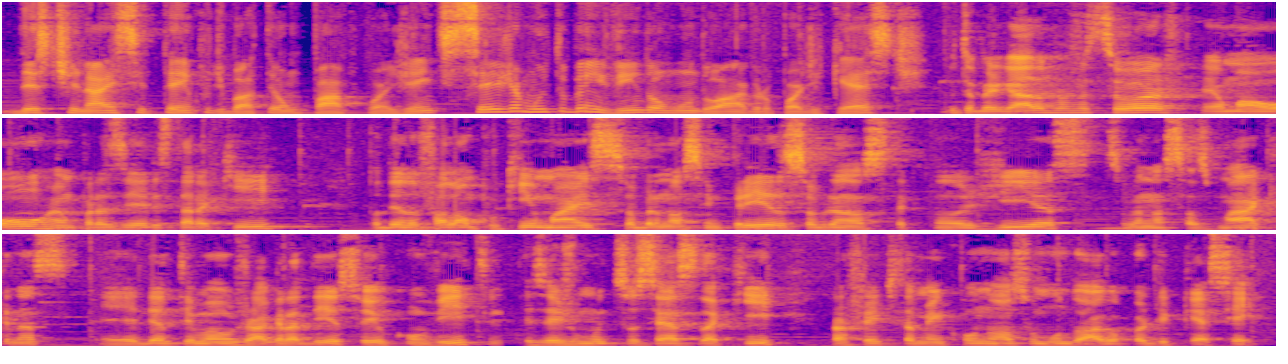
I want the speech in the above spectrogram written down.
destinar esse tempo de bater um papo com a gente. Seja muito bem-vindo ao Mundo Agro Podcast. Muito obrigado, professor. É uma honra, é um prazer estar aqui, podendo falar um pouquinho mais sobre a nossa empresa, sobre as nossas tecnologias, sobre as nossas máquinas. É, de antemão, já agradeço o convite. Desejo muito sucesso daqui para frente também com o nosso Mundo Agro Podcast aí.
